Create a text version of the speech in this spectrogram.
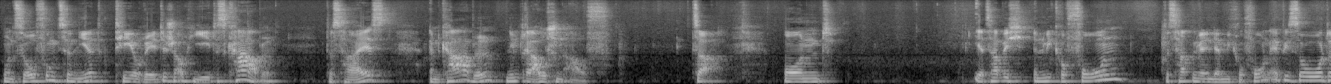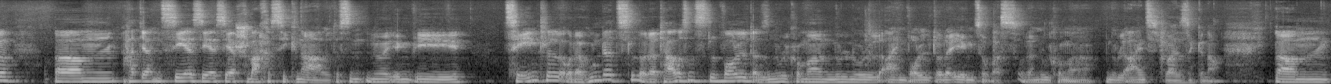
Und so funktioniert theoretisch auch jedes Kabel. Das heißt, ein Kabel nimmt Rauschen auf. So, und jetzt habe ich ein Mikrofon, das hatten wir in der Mikrofonepisode, ähm, hat ja ein sehr, sehr, sehr schwaches Signal. Das sind nur irgendwie Zehntel oder Hundertstel oder Tausendstel Volt, also 0,001 Volt oder irgend sowas oder 0,01, ich weiß es nicht genau. Ähm,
